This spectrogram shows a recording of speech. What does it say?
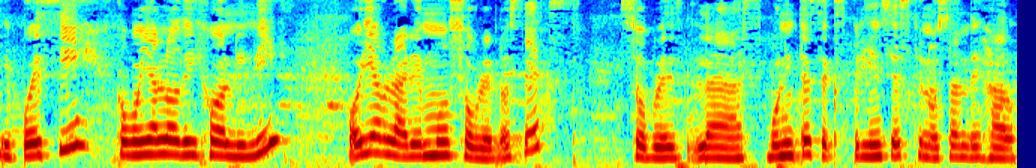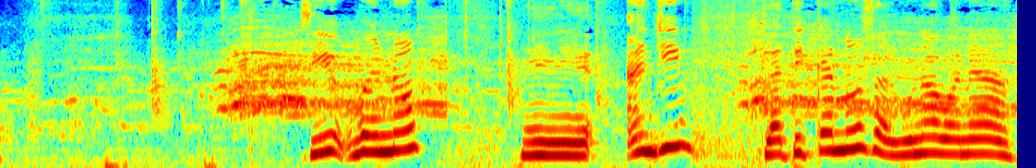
Y pues sí, como ya lo dijo Lili, hoy hablaremos sobre los ex, sobre las bonitas experiencias que nos han dejado. Sí, bueno, eh, Angie, platícanos alguna buena,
